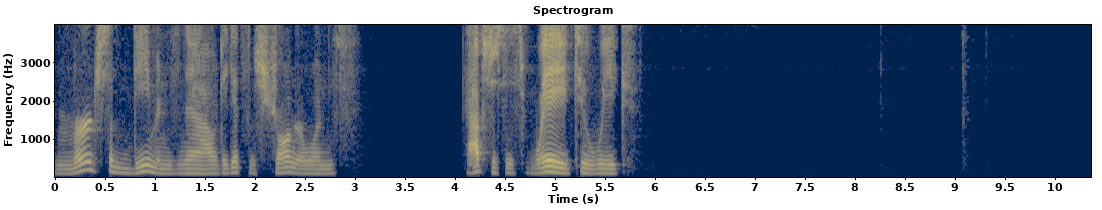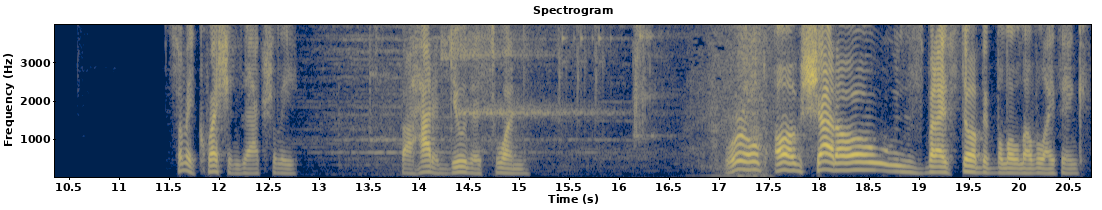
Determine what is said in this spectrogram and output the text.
merge some demons now to get some stronger ones. Apsaras is way too weak. So many questions, actually, about how to do this one. World of Shadows, but I'm still a bit below level, I think.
